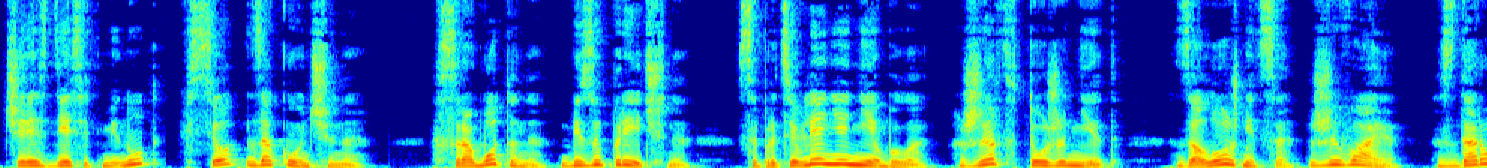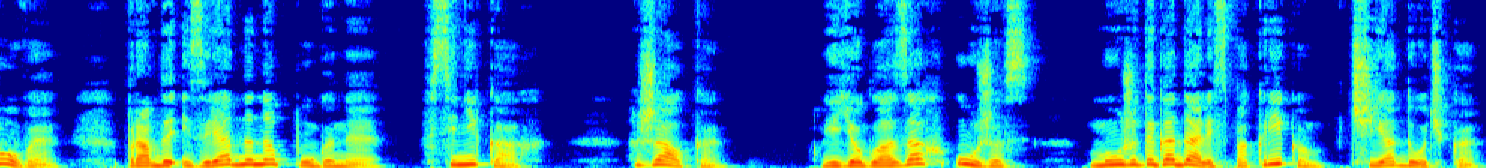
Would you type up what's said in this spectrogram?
Через десять минут все закончено. Сработано безупречно. Сопротивления не было, жертв тоже нет. Заложница живая, здоровая правда изрядно напуганная, в синяках. Жалко. В ее глазах ужас. Мы уже догадались по крикам, чья дочка.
